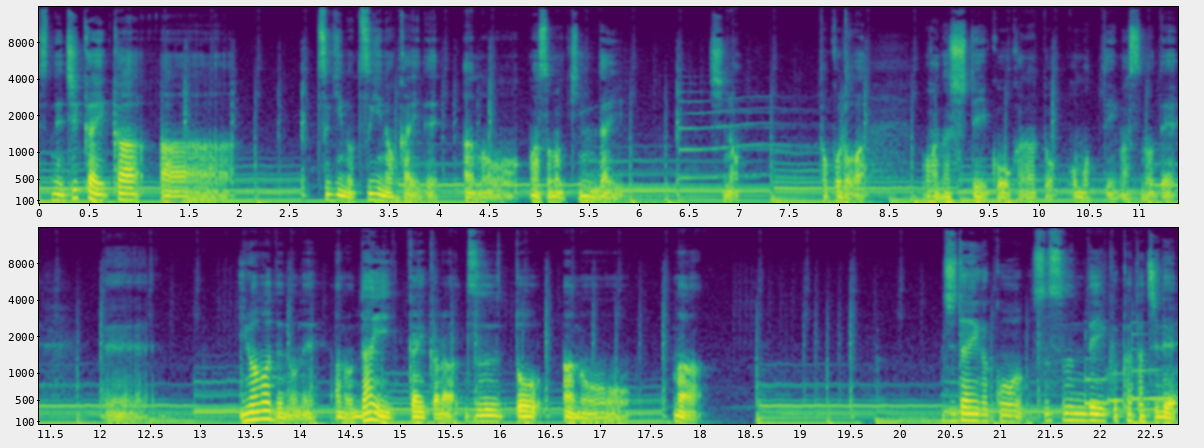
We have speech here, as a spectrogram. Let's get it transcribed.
すね。次回かあ次の次の回であの、まあ、その近代史のところはお話ししていこうかなと思っていますので、えー今までのねあの第1回からずっとあのまあ時代がこう進んでいく形で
